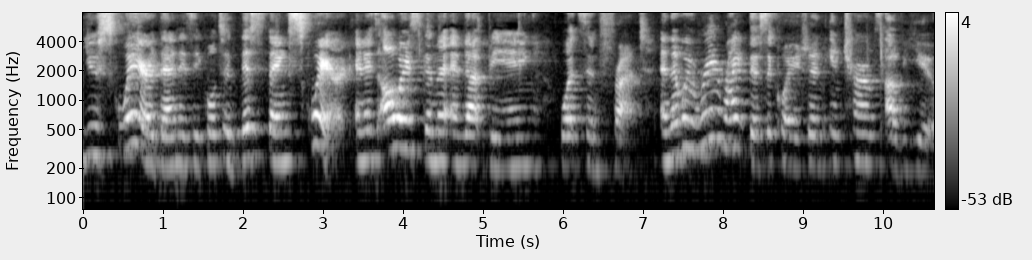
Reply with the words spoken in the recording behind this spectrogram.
U squared then is equal to this thing squared, and it's always going to end up being what's in front. And then we rewrite this equation in terms of u.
